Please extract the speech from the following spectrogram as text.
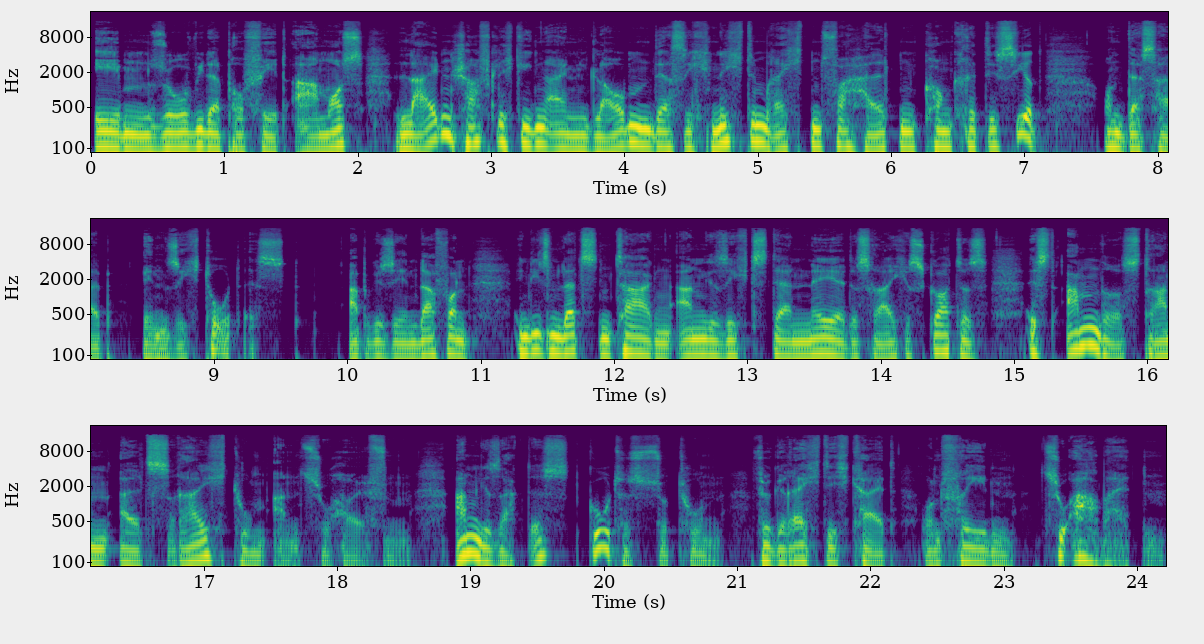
ebenso wie der Prophet Amos, leidenschaftlich gegen einen Glauben, der sich nicht im rechten Verhalten konkretisiert und deshalb in sich tot ist. Abgesehen davon, in diesen letzten Tagen angesichts der Nähe des Reiches Gottes ist anderes dran, als Reichtum anzuhäufen. Angesagt ist, Gutes zu tun, für Gerechtigkeit und Frieden zu arbeiten.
